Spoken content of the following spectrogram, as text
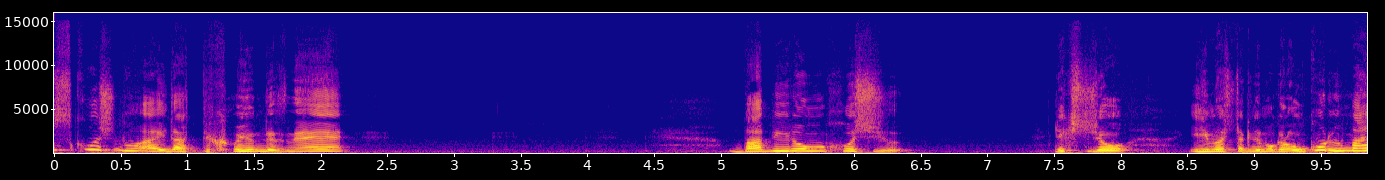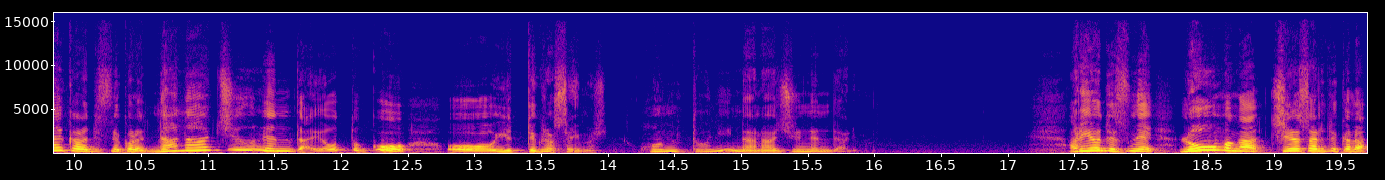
少しの間ってこう言うんですね。バビロン保守歴史上言いましたけどもこれ起こる前からですねこれ70年だよとこう言ってくださいました本当に70年でありますあるいはですねローマが散らされてから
